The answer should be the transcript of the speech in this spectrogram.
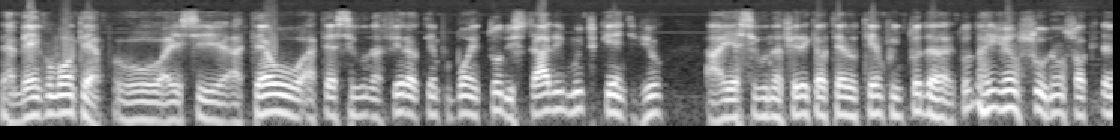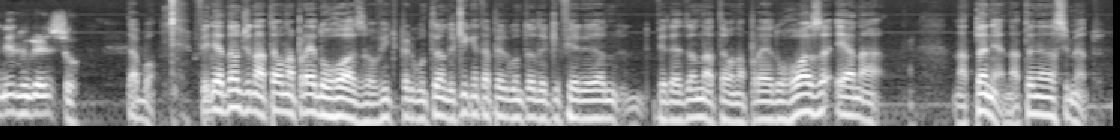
Também com bom tempo. O, esse, até o, até segunda-feira o tempo bom em todo o estado e muito quente, viu? Aí é segunda-feira que altera o tempo em toda, toda a região sul, não só aqui também no Rio Grande do Sul. Tá bom. Feriadão de Natal na Praia do Rosa. Ouvinte perguntando aqui, quem está perguntando aqui, feriadão, feriadão de Natal na Praia do Rosa é a na, Natânia, Natânia Nascimento.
